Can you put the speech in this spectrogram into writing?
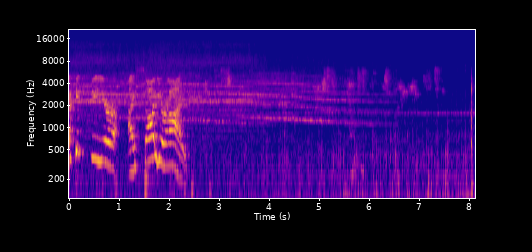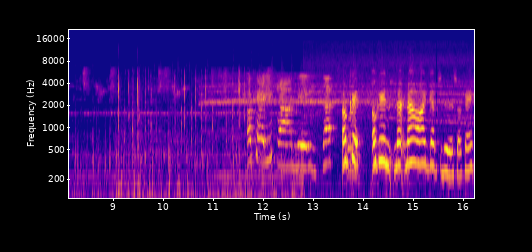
I can see your. I saw your eyes. Okay, you found me. That's Okay, okay, n- now I get to do this, okay?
